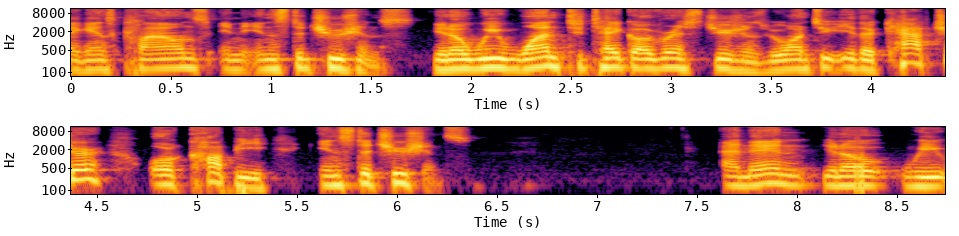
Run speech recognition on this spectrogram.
against clowns in institutions. You know, we want to take over institutions. We want to either capture or copy institutions. And then, you know, we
